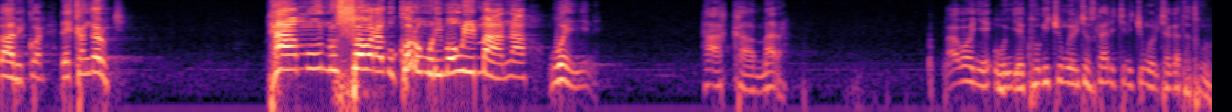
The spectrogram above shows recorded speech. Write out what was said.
babikora. Reka ngaruke. Nta muntu ushobora gukora umurimo w'imana wenyine. Nta kamara. Mwabonye ubu ngiye kuvuga icyumweru cyose kandi iki ni icyumweru cya gatatu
